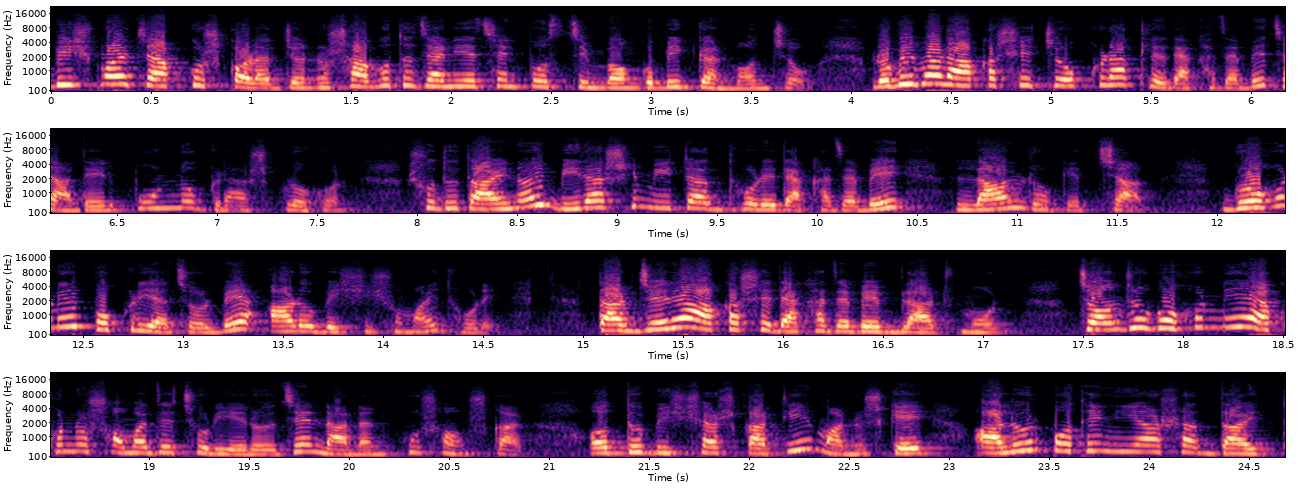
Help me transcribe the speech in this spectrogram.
বিস্ময় চাক্ষুষ করার জন্য স্বাগত জানিয়েছেন পশ্চিমবঙ্গ বিজ্ঞান মঞ্চ। রবিবার আকাশে চোখ রাখলে দেখা যাবে চাঁদের পূর্ণগ্রাস গ্রহণ। শুধু তাই নয়, বিরাশি মিটার ধরে দেখা যাবে লাল রঙের চাঁদ। গ্রহণের প্রক্রিয়া চলবে আরও বেশি সময় ধরে। তার জেরে আকাশে দেখা যাবে ব্লাড মুন। চন্দ্রগ্রহণ নিয়ে এখনও সমাজে ছড়িয়ে রয়েছে নানান কুসংস্কার। অর্ধবিশ্বাস কাটিয়ে মানুষকে আলোর পথে নিয়ে আসার দায়িত্ব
